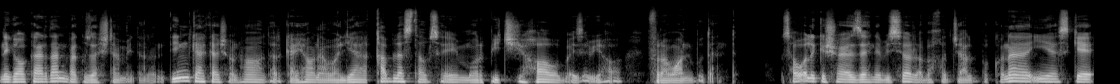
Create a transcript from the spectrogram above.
نگاه کردن به گذشته می دانند. این کهکشان ها در کیهان اولیه قبل از توسعه مرپیچی ها و بیزوی ها فراوان بودند. سوالی که شاید ذهن بسیار را به خود جلب بکنه این است که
